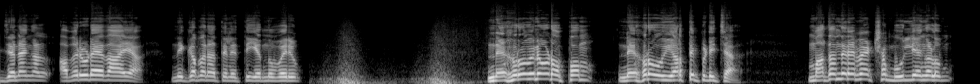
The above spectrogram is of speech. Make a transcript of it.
ജനങ്ങൾ അവരുടേതായ നിഗമനത്തിലെത്തിയെന്നു വരും. നെഹ്റുവിനോടൊപ്പം നെഹ്റു ഉയർത്തിപ്പിടിച്ച മതനിരപേക്ഷ മൂല്യങ്ങളും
